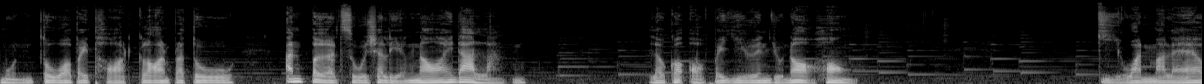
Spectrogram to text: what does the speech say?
หมุนตัวไปถอดกรอนประตู อันเปิดสู่เฉลียงน้อยด้านหลัง แล้วก็ออกไปยืนอยู่นอกห้อง กี่วันมาแล้ว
